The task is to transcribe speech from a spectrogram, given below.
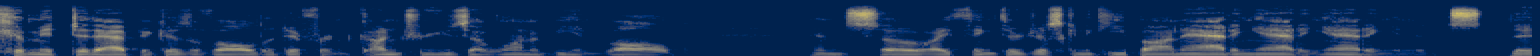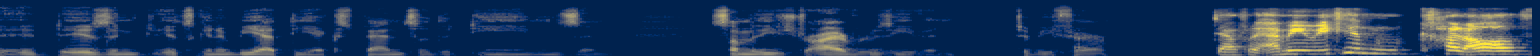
commit to that because of all the different countries that want to be involved. And so I think they're just going to keep on adding, adding, adding, and it's it isn't it's going to be at the expense of the teams and some of these drivers, even to be fair. Definitely. I mean, we can cut off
